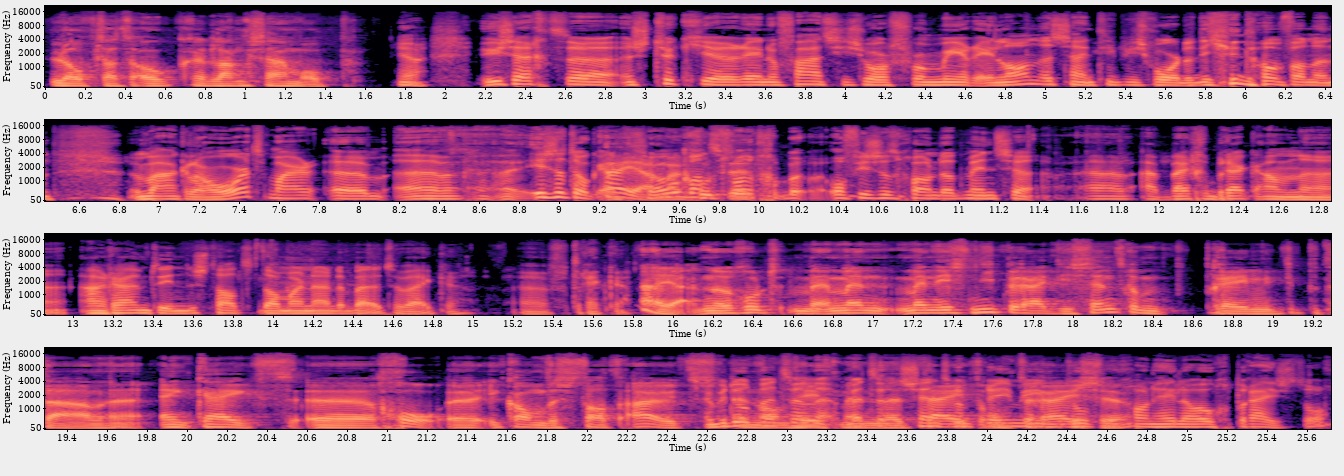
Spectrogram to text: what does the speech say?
loopt dat ook langzaam op. Ja, u zegt uh, een stukje renovatie zorgt voor meer elan. Dat zijn typisch woorden die je dan van een, een makelaar hoort. Maar uh, uh, is dat ook echt nou ja, zo? Goed, Want, of is het gewoon dat mensen bij gebrek aan, aan ruimte in de stad... dan maar naar de buitenwijken vertrekken? Nou ja, nou goed, men, men is niet bereid die centrumpremie te betalen... en kijkt, goh, ik kan de stad uit. U bedoelt en dan met, heeft een, met een centrumpremie tijd om te reizen. gewoon een hele hoge prijs, toch?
